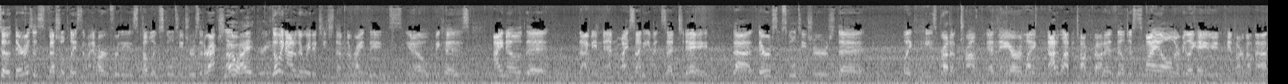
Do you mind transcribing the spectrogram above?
So there is a special place in my heart for these public school teachers that are actually Oh, I agree. going out of their way to teach them the right things, you know, because I know that, I mean, and my son even said today that there are some school teachers that like he's brought up Trump and they are like not allowed to talk about it. They'll just smile or be like, "Hey, you can't talk about that."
